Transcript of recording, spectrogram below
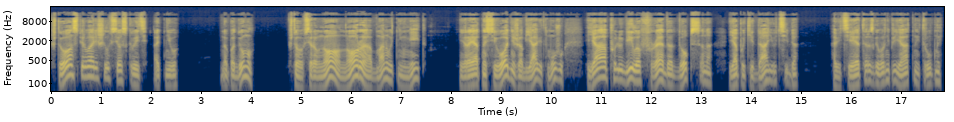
что он сперва решил все скрыть от него. Но подумал, что все равно Нора обманывать не умеет. И, вероятно, сегодня же объявит мужу, «Я полюбила Фреда Добсона, я покидаю тебя». А ведь это разговор неприятный, трудный.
